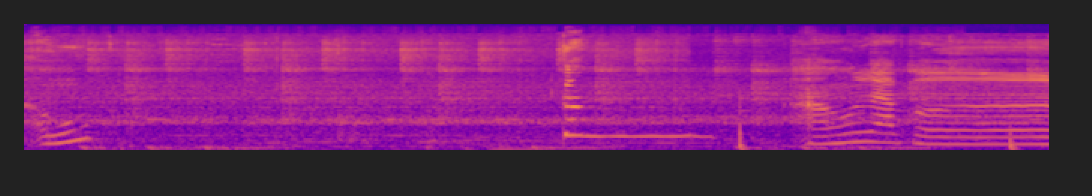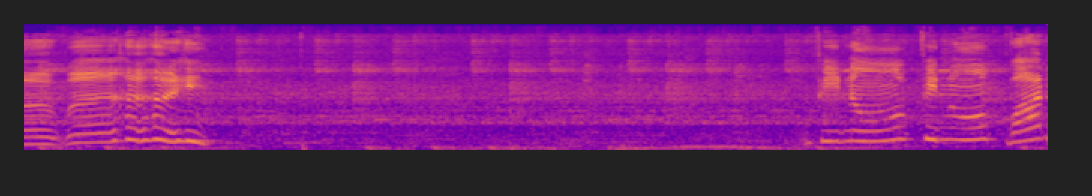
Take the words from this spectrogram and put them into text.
เอากังเอาละเบิดเว้ย พี่นูพี่นูบอล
